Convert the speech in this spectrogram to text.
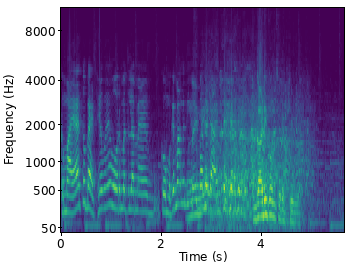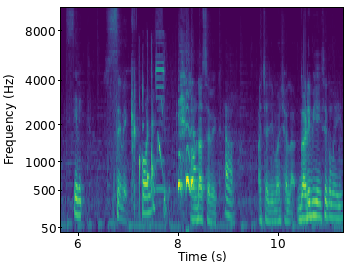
कमाया है तो बैठे हुए हैं और मतलब मैं घूम के नहीं, सुबह टाइम पे गाड़ी कौन सी रखी हुई है? Civic civic Honda civic Honda civic हाँ। अच्छा जी माशाल्लाह। गाड़ी भी यहीं से कमाई है?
